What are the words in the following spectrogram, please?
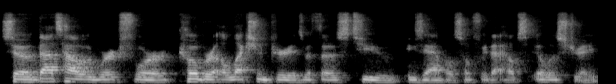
So that's how it would work for Cobra election periods with those two examples. Hopefully that helps illustrate.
